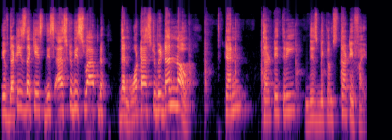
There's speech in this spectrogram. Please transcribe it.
If that is the case, this has to be swapped. Then what has to be done now? 10, 33, this becomes 35.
